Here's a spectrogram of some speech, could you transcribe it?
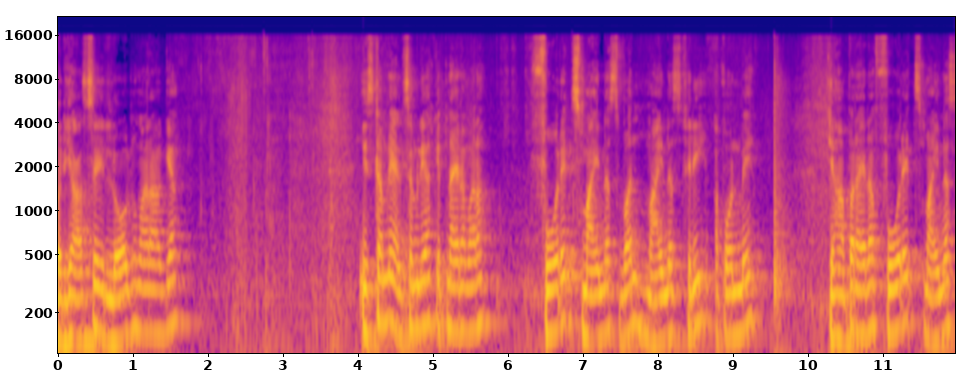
और यहाँ से लॉग हमारा आ गया। इसका हमने एल्सियम लिया। कितना है हमारा? Four x minus one minus three upon में। यहाँ पर आएगा four x minus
